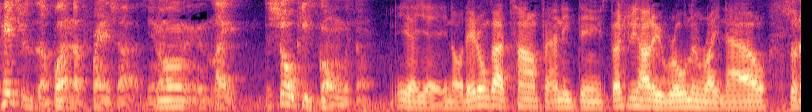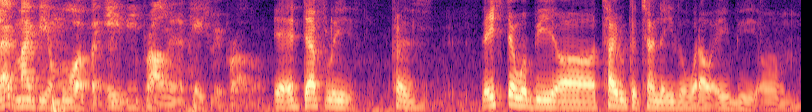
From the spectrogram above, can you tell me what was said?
Patriots is a button up franchise. You know, like the show keeps going with them. yeah, yeah, you know, they don't got time for anything, especially how they rolling right now. So that might be a more of an AB problem than a Patriot problem. Yeah, it's definitely because they still would be a title contender even without AB. Um,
